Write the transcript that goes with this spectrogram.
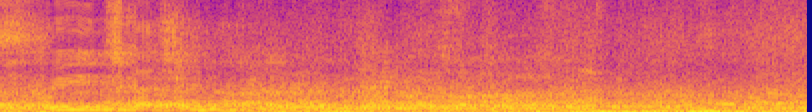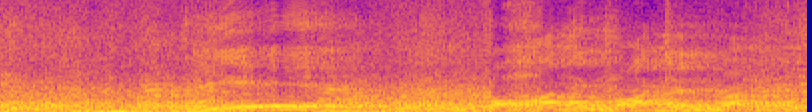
स्पीच का चिन्ह ये बहुत इंपॉर्टेंट बात है।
